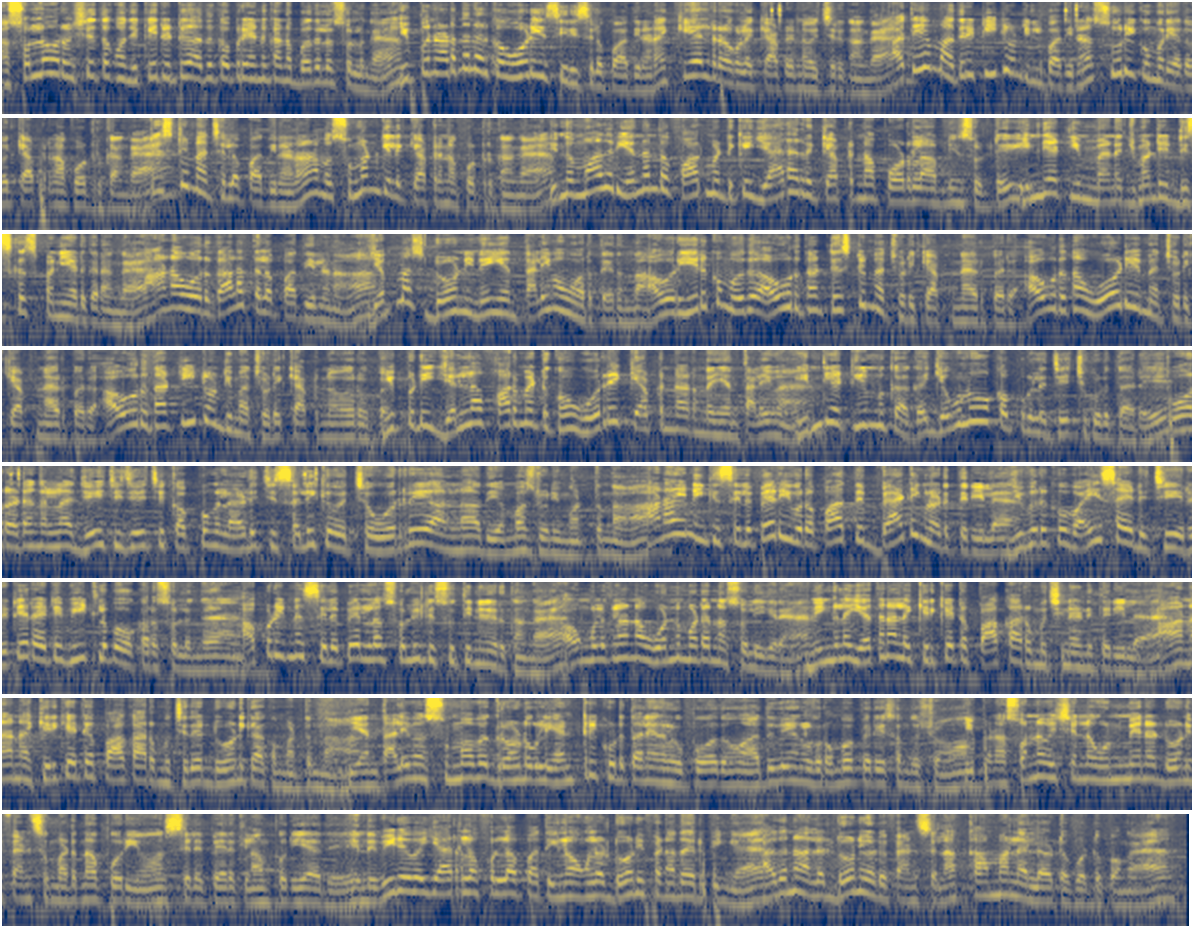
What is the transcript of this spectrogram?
நான் சொல்ல ஒரு விஷயத்த கொஞ்சம் கேட்டுட்டு அதுக்கப்புறம் எனக்கான பதில சொல்லுங்க. இப்போ நடந்து இருக்க ஓடி சீரிஸ்ல பாத்தீங்கன்னா கேஎல் ராகுல கேப்டன் வச்சிருக்காங்க. அதே மாதிரி டி டுவெண்ட்டில பாத்தீங்கன்னா சூரியகுமார் யாதவ் கேப்டனா போட்டிருக்காங்க. டெஸ்ட் மேட்ச்ல பாத்தீங்கன்னா நம்ம சுமன் கில கேப்டனா போட்டிருக்காங்க. இந்த மாதிரி எந்தெந்த ஃபார்மேட்டுக்கு யார் யார் கேப்டனா போடலாம் அப்படின்னு சொல்லிட்டு இந்தியா டீம் மேனேஜ்மெண்ட் டிஸ்கஸ் பண்ணி எடுக்கிறாங்க. ஆனா ஒரு காலத்துல பாத்தீங்கன்னா எம் எஸ் டோனினு என் தலைமை ஒருத்தர் இருந்தான். அவர் இருக்கும்போது அவர் தான் டெஸ்ட் மேட்சோட கேப்டனா இருப்பாரு. அவர் தான் ஓடி மேட்சோட கேப்டனா இருப்பாரு. அவர் தான் டி டுவெண்ட்டி மேட்சோட கேப்டனா இருப்பார். இப்படி எல்லா ஃபார்மேட்டுக்கும் ஒரே கேப்டனா இருந்த என் தலைவன் இந்திய டீமுக்காக எவ்வளவு கப்புகளை ஜெயிச்சு கொடுத்தாரு? போராட இடங்கள்லாம் ஜெயிச்சு ஜெயிச்சு கப்புங்களை அடிச்சு சலிக்க வச்ச ஒரே ஆள்னா அது எம் எஸ் தோனி மட்டும்தான். ஆனா இன்னைக்கு சில பேர் இவரை பார்த்து பேட்டிங் விளையாட தெரியல. இவருக்கு வயசாயிடுச்சு ரிட்டையர் ஆயிட்டு வீட்டுல போய் உட்கார சொல்லுங்க. அப்படின்னு சில பேர் எல்லாம் சொல்லிட்டு சுத்தினு இருக்காங்க. அவங்களுக்குலாம் நான் ஒண்ணு மட்டும் நான் சொல்லிக்கிறேன். நீங்களா எதனால கிரிக்கெட்டை பார்க்க ஆரம்பிச்சுன்னு எனக்கு தெரியல. ஆனா நான் கிரிக்கெட்டே பார்க்க ஆரம்பிச்சதே டோனிக்காக மட்டும்தான். என் தலைவன் சும்மாவே கிரவுண்டுக்குள்ள என்ட்ரி கொடுத்தாலே எங்களுக்கு போதும். அதுவே எங்களுக்கு ரொம்ப பெரிய சந்தோஷம். இப்போ நான் சொன்ன விஷயம்ல உண்மையான டோனி ஃபேன்ஸுக்கு மட்டும்தான் புரியும். சில பேருக்குலாம் புரியாது. இந்த வீடியோவை யாரெல்லாம் ஃபுல்லா பாத்தீங்களோ அவங்கள டோனி ஃபேனா தான் இருப்பீங்க. அதனால டோனியோட ஃபேன்ஸ் எல்லாம் கமெண்ட்ல எல்லாட்ட போட்டு போங்க.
